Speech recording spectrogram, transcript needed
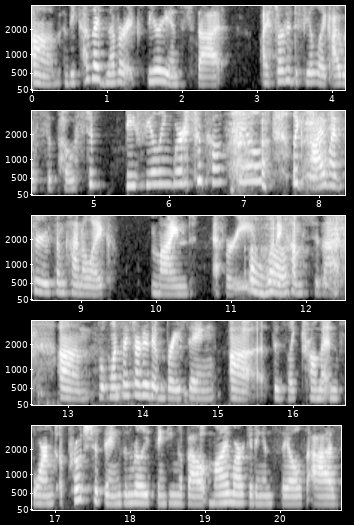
Um, and because i'd never experienced that i started to feel like i was supposed to be feeling worse about sales. Like i went through some kind of like mind effery when Uh-huh. it comes to that um, but once i started embracing uh, this like trauma informed approach to things and really thinking about my marketing and sales as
